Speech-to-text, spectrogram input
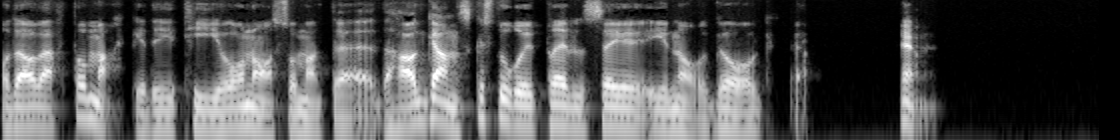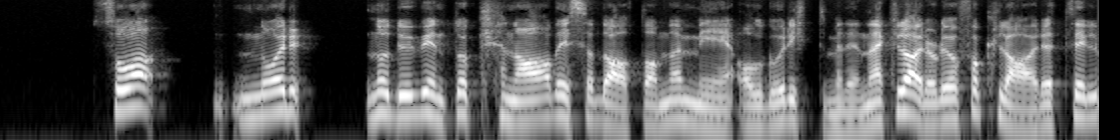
og det har vært på markedet i ti år nå, sånn at det, det har ganske stor utbredelse i, i Norge òg. Ja. ja. Så når, når, du begynte å kna disse dataene med algoritmene dine, klarer du å forklare til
